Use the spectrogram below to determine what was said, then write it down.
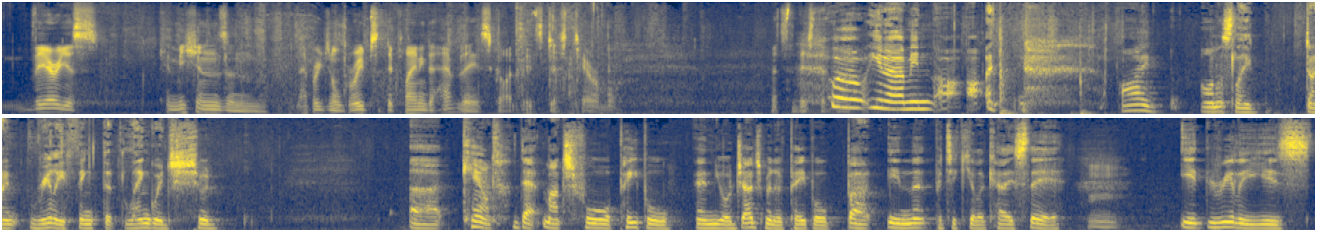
various commissions and Aboriginal groups that they're planning to have there, Scott. It's just terrible. That's the best. Well, you know, I mean, I, I honestly don't really think that language should uh, count that much for people and your judgment of people, but in that particular case, there, it really is.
